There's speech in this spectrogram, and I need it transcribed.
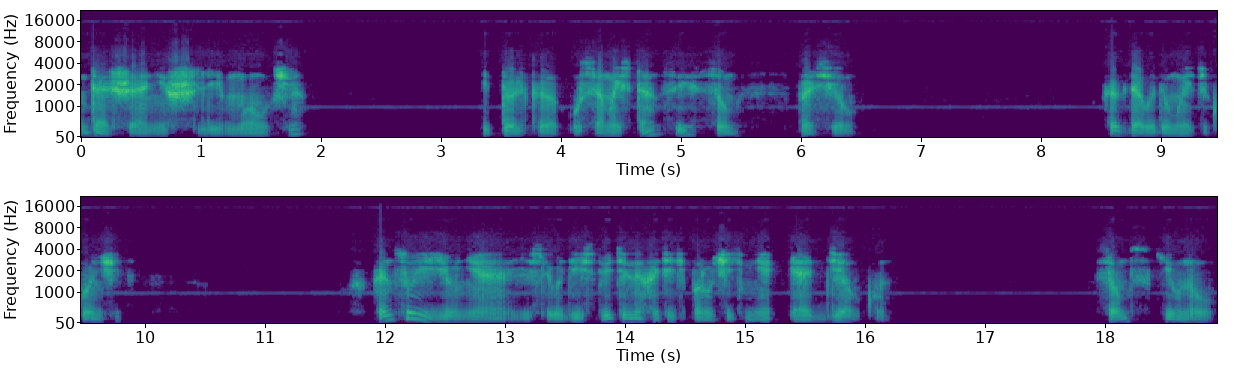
Дальше они шли молча, и только у самой станции Сомс спросил, когда вы думаете кончить? К концу июня, если вы действительно хотите поручить мне и отделку. Сомс кивнул.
